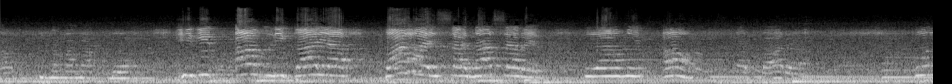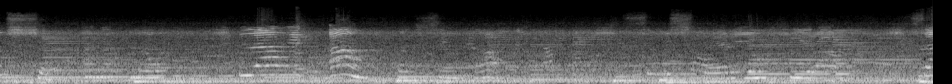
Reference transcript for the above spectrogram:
Ang pinanganak mo, higit ang ligaya, bahay sa Nazareth, langit ang kapara. Punso, anak mo, langit ang pagsinta. Sa misteryong hirap, sa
